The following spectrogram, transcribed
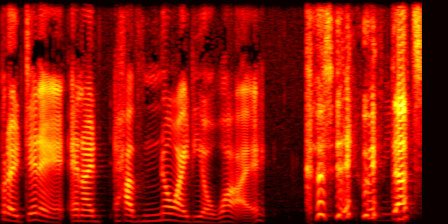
but I didn't and I have no idea why. Cuz that's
